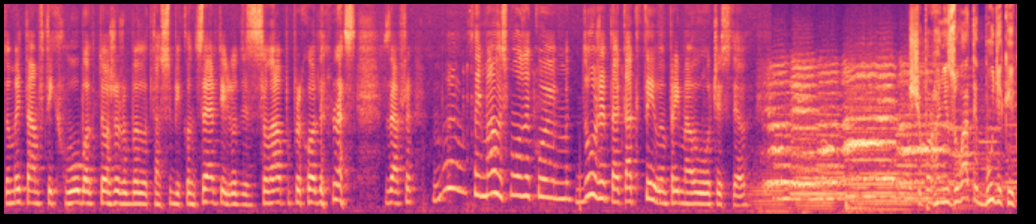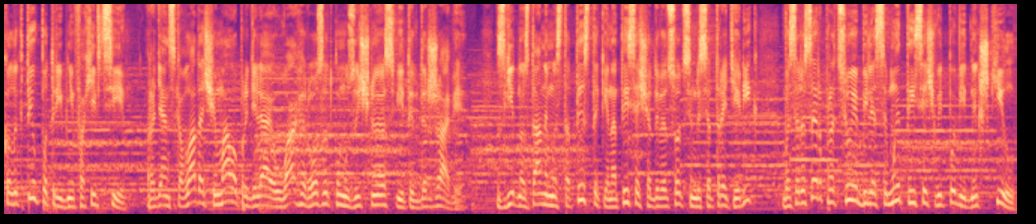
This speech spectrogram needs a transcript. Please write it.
То ми там в тих клубах теж робили там собі концерти, люди з села приходили нас завжди. Ми займалися музикою, ми дуже так активно приймали участь. Щоб організувати будь-який колектив, потрібні фахівці. Радянська влада чимало приділяє уваги розвитку музичної освіти в державі. Згідно з даними статистики, на 1973 рік в СРСР працює біля 7 тисяч відповідних шкіл,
